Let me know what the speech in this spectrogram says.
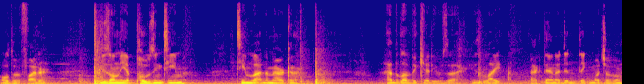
Ultimate Fighter. He's on the opposing team, Team Latin America. I had to love the kid. He was uh, he was light back then. I didn't think much of him,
